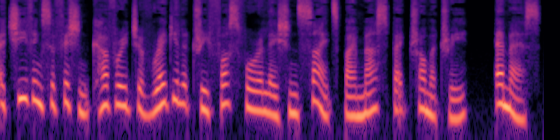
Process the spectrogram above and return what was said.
Achieving sufficient coverage of regulatory phosphorylation sites by mass spectrometry, MS,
